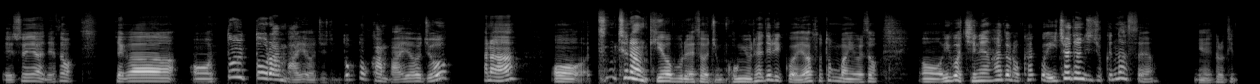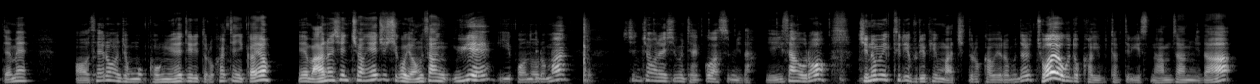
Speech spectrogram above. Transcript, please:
매수해야 돼서 제가 어, 똘똘한 바이오주, 좀 똑똑한 바이오주 하나 어, 튼튼한 기업으로 해서 좀 공유를 해드릴 거예요. 소통방에 그래서 어, 이거 진행하도록 할 거예요. 2차 전지주 끝났어요. 예, 그렇기 때문에 어, 새로운 종목 공유해드리도록 할 테니까요. 예, 많은 신청해 주시고 영상 위에 이 번호로만 신청을 해주시면 될 것 같습니다. 예, 이상으로 지노믹 트리 브리핑 마치도록 하고 여러분들 좋아요 구독하기 부탁드리겠습니다. 감사합니다.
